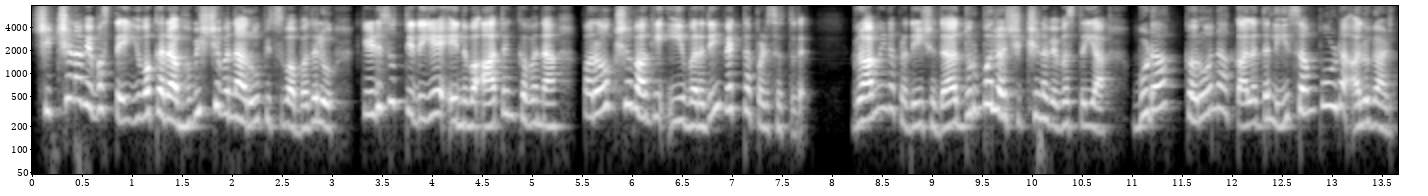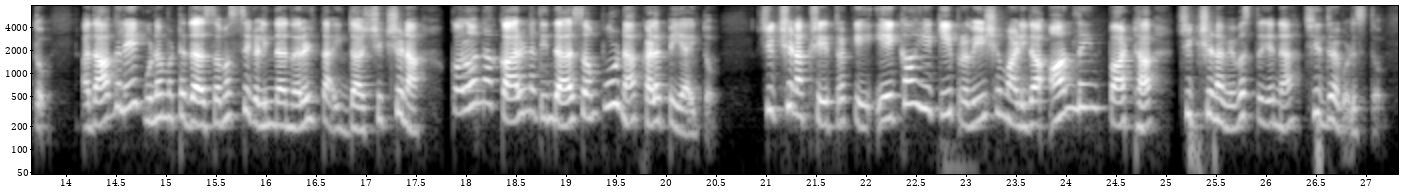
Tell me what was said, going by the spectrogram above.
ಶಿಕ್ಷಣ ವ್ಯವಸ್ಥೆ ಯುವಕರ ಭವಿಷ್ಯವನ್ನ ರೂಪಿಸುವ ಬದಲು ಕೆಡಿಸುತ್ತಿದೆಯೇ ಎನ್ನುವ ಆತಂಕವನ್ನ ಪರೋಕ್ಷವಾಗಿ ಈ ವರದಿ ವ್ಯಕ್ತಪಡಿಸುತ್ತದೆ. ಗ್ರಾಮೀಣ ಪ್ರದೇಶದ ದುರ್ಬಲ ಶಿಕ್ಷಣ ವ್ಯವಸ್ಥೆಯ ಬುಡ ಕೊರೋನಾ ಕಾಲದಲ್ಲಿ ಸಂಪೂರ್ಣ ಅಲುಗಾಡಿತು. ಅದಾಗಲೇ ಗುಣಮಟ್ಟದ ಸಮಸ್ಯೆಗಳಿಂದ ನರಳ್ತಾ ಇದ್ದ ಶಿಕ್ಷಣ ಕೊರೋನಾ ಕಾರಣದಿಂದ ಸಂಪೂರ್ಣ ಕಳಪೆಯಾಯಿತು. ಶಿಕ್ಷಣ ಕ್ಷೇತ್ರಕ್ಕೆ ಏಕಾಏಕಿ ಪ್ರವೇಶ ಮಾಡಿದ ಆನ್ಲೈನ್ ಪಾಠ ಶಿಕ್ಷಣ ವ್ಯವಸ್ಥೆಯನ್ನು ಛಿದ್ರಗೊಳಿಸಿತು.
